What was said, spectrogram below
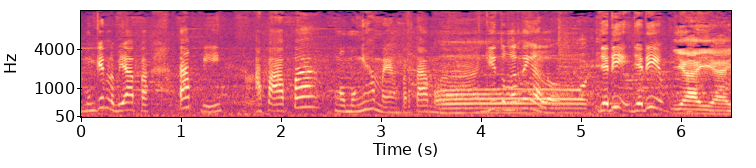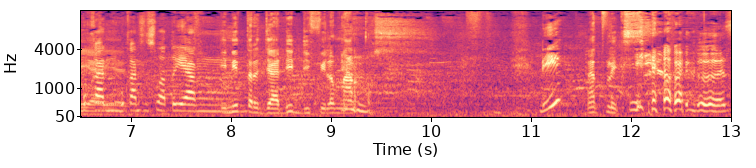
mungkin lebih apa. Tapi apa-apa ngomongnya sama yang pertama. Oh, gitu ngerti nggak lo? Jadi jadi Iya iya iya. bukan iya. bukan sesuatu yang Ini terjadi di film Narcos di Netflix. Iya bagus.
